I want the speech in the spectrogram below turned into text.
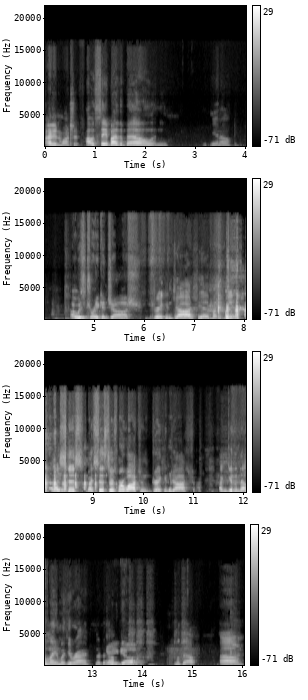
I didn't watch it. I was Saved by the Bell and, you know, I was Drake and Josh. Drake and Josh. Yeah, my, my, my, sis, my sisters were watching Drake and Josh. I can get in that lane with you, Ryan. No There you go. no doubt. Um,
